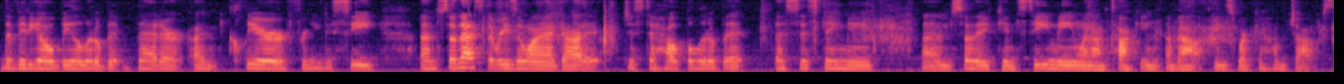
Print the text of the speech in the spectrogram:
the video will be a little bit better and clearer for you to see. Um, so that's the reason why I got it, just to help a little bit assisting me um, so they can see me when I'm talking about these work at home jobs.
